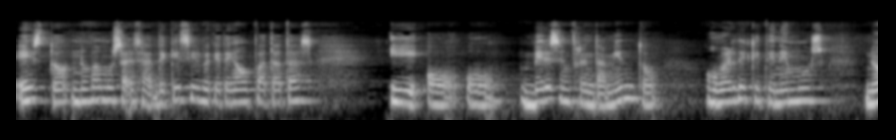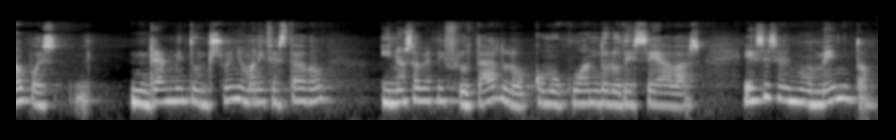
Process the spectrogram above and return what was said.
esto no vamos a, o sea, ¿de qué sirve que tengamos patatas y o, o ver ese enfrentamiento o ver de que tenemos, no, pues realmente un sueño manifestado y no saber disfrutarlo como cuando lo deseabas. Ese es el momento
